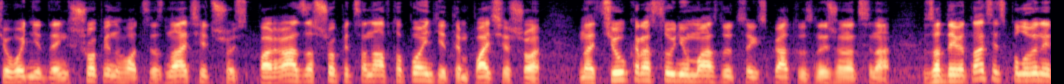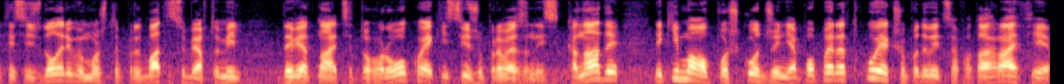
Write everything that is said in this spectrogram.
Сьогодні день шопінгу, а це значить, щось пора зашопитися на автопоінті, тим паче, що на цю красуню Mazda CX-5 знижена ціна. За 19,5 тисяч доларів ви можете придбати собі автомобіль 19-го року, який свіжо привезений з Канади, який мав пошкодження попередку. Якщо подивитися фотографії,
